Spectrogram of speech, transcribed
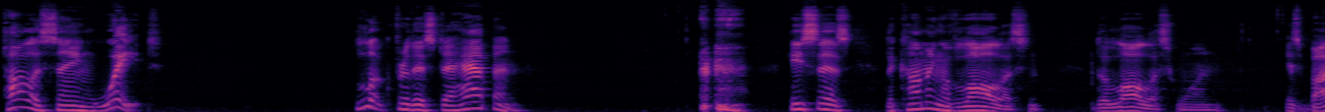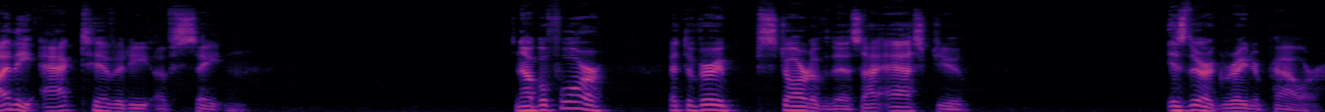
Paul is saying, Wait. Look for this to happen. he says, The coming of lawless, the lawless one, is by the activity of Satan. Now, before, at the very start of this, I asked you, is there a greater power?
